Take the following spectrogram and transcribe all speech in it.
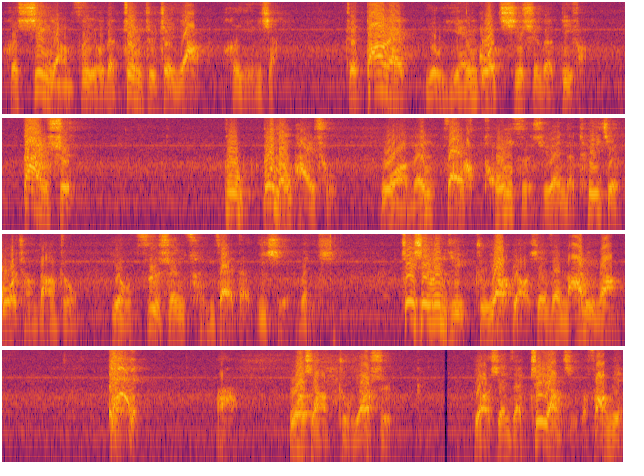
和信仰自由的政治镇压和影响。这当然有言过其实的地方，但是不不能排除我们在孔子学院的推介过程当中有自身存在的一些问题。这些问题主要表现在哪里呢？啊，我想主要是表现在这样几个方面。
